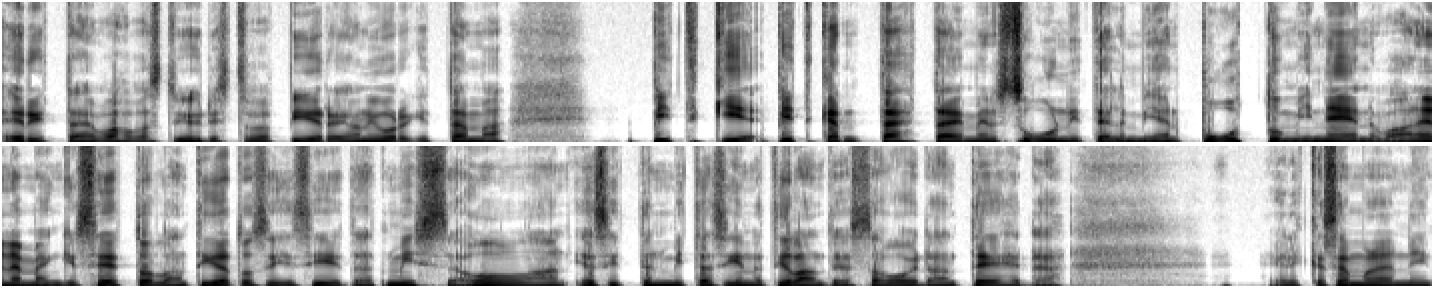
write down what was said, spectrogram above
erittäin vahvasti yhdistävä piirre, on juurikin tämä pitki, pitkän tähtäimen suunnitelmien puuttuminen, vaan enemmänkin se, että ollaan tietoisia siitä, että missä ollaan ja sitten mitä siinä tilanteessa voidaan tehdä. Eli semmoinen niin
